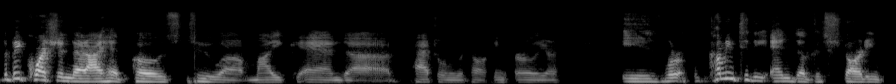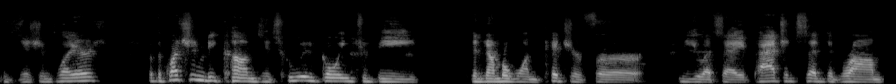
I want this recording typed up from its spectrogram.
the big question that I had posed to uh, Mike and uh, Patrick when we were talking earlier is we're coming to the end of the starting position players, but the question becomes is who is going to be the number one pitcher for the USA? Patchett said DeGrom.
